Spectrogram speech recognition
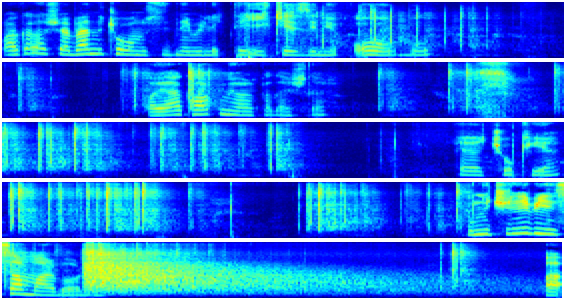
Arkadaşlar ben de çoğunu sizinle birlikte ilk kez deniyorum. Oo bu. Ayağa kalkmıyor arkadaşlar. Evet çok iyi. Bunun içinde bir insan var bu arada. A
